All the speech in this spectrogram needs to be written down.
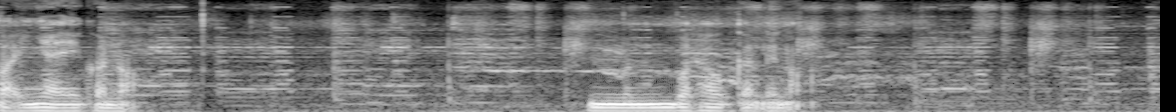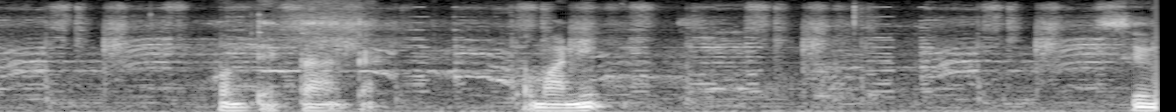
ใบใหญ่กว่าเนาะมันบ่เท่ากันเลยเนาะความแตกต่างกัน ประมาณนี้ ซึ่ง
